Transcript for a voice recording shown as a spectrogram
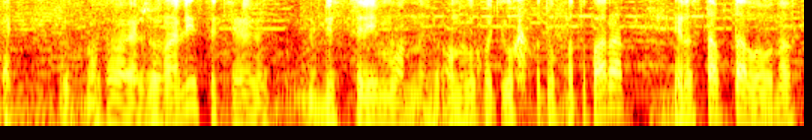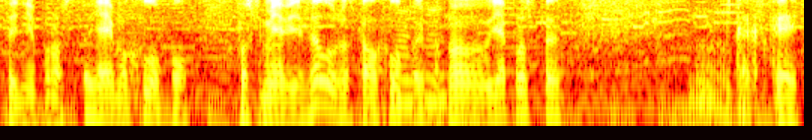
как их называют, журналисты эти бесцеремонные. Он выхватил фотоаппарат и растоптал его на сцене просто. Я ему хлопал. После меня весь зал уже стал хлопать. Но я просто как сказать,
